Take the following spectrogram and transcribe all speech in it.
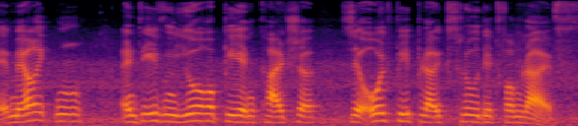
American and even European culture, the old people are excluded from life.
